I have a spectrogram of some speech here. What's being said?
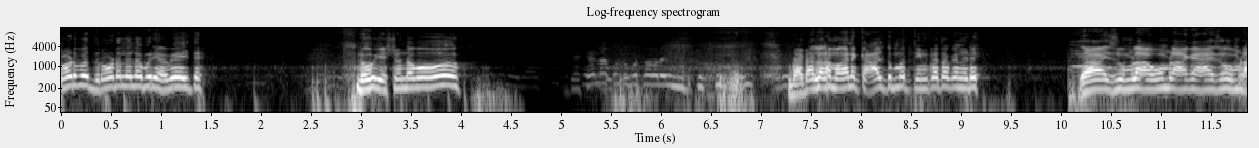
ರೋಡ್ ಬಂದು ರೋಡಲ್ಲೆಲ್ಲ ಬರೀ ಅವೇ ಐತೆ. ನೋವು ಎಷ್ಟೊಂದವೋ ಡಾಟಲೆಲ್ಲ ಮಗನೇ ಕಾಲು ತುಂಬ ತಿನ್ಕೋತಾವ ನಡಿ. ಗಾಯ್ಸ್ ಉಮ್ಳ ಉಮ್ಳ ಗಾಯ್ಸ್ ಸುಮ್ಳ.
